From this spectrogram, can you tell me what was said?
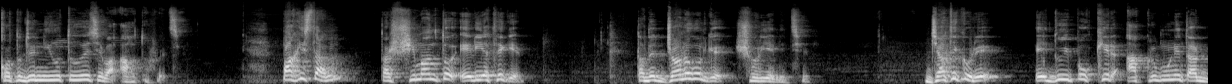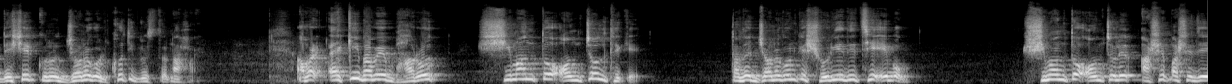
কতজন নিহত হয়েছে বা আহত হয়েছে। পাকিস্তান তার সীমান্ত এরিয়া থেকে তাদের জনগণকে সরিয়ে নিচ্ছে। যাতে করে এই দুই পক্ষের আক্রমণে তার দেশের কোনো জনগণ ক্ষতিগ্রস্ত না হয়। আবার একইভাবে ভারত সীমান্ত অঞ্চল থেকে তাদের জনগণকে সরিয়ে দিচ্ছে এবং সীমান্ত অঞ্চলের আশেপাশে যে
